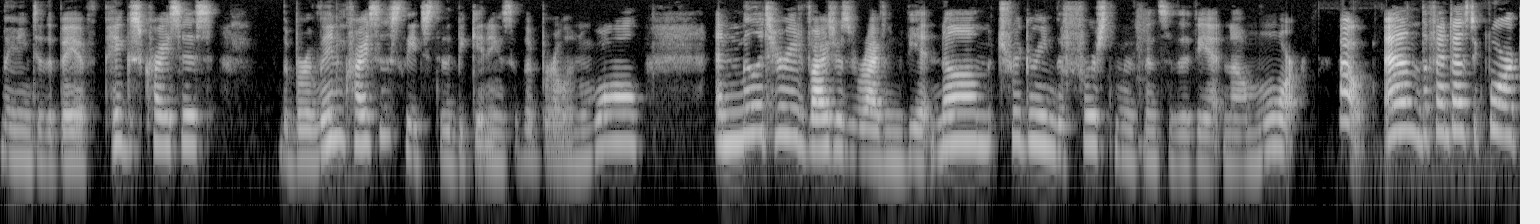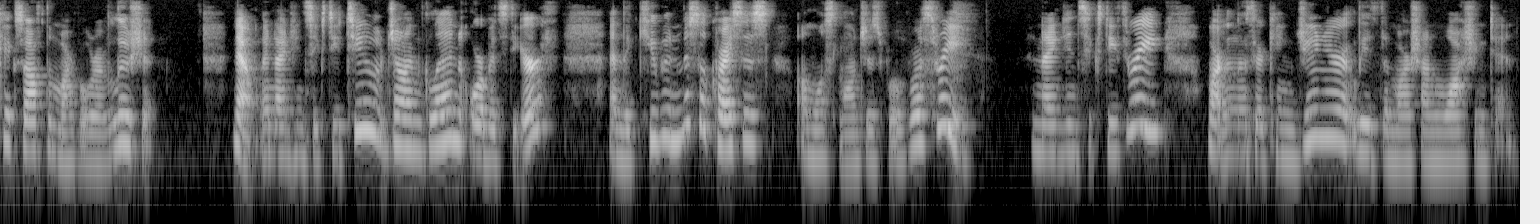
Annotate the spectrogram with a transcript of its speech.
leading to the Bay of Pigs crisis. The Berlin crisis leads to the beginnings of the Berlin Wall, and military advisors arrive in Vietnam, triggering the first movements of the Vietnam War. Oh, and the Fantastic Four kicks off the Marvel Revolution. Now, in 1962, John Glenn orbits the Earth, and the Cuban Missile Crisis almost launches World War III. In 1963, Martin Luther King Jr. leads the March on Washington,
